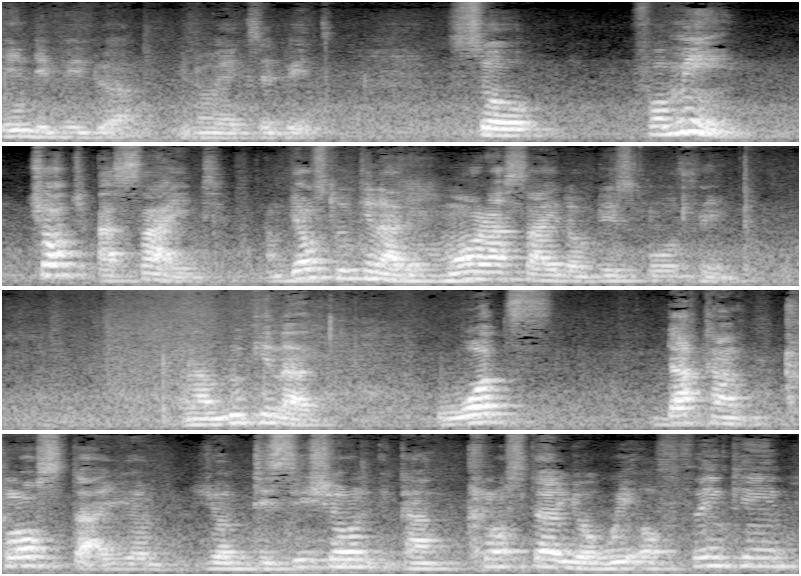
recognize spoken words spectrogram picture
individual you know exhibit. So for me, church aside, I'm just looking at the moral side of this whole thing. And I'm looking at what that can cluster your, your decision, it can cluster your way of thinking,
